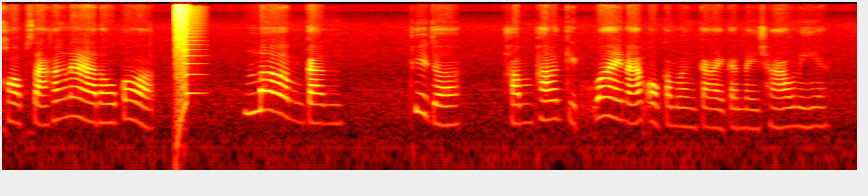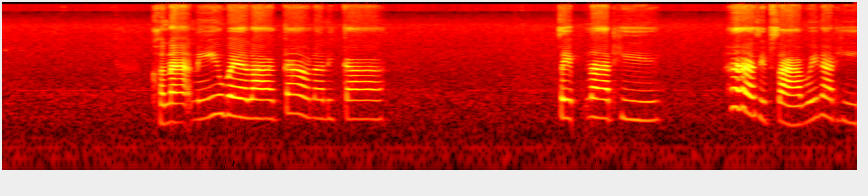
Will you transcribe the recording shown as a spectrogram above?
ขอบสระข้างหน้าเราก็เริ่มกันที่จะทำภารกิจว่ายน้ำออกกำลังกายกันในเช้านี้ ขณะนี้เวลา 9 นาฬิกา 10 นาที 53 วินาที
